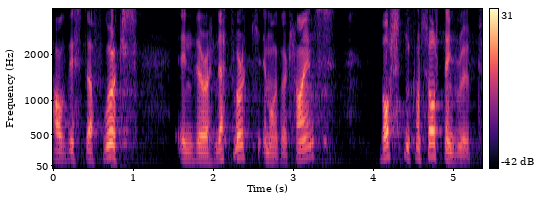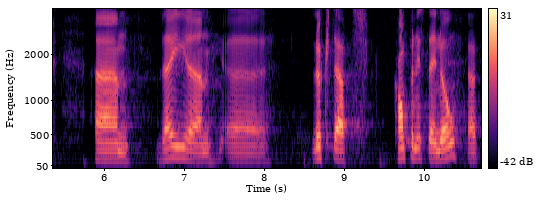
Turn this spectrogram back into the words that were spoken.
how this stuff works in their network among their clients. Boston Consulting Group, um, they um, uh, looked at companies they know that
